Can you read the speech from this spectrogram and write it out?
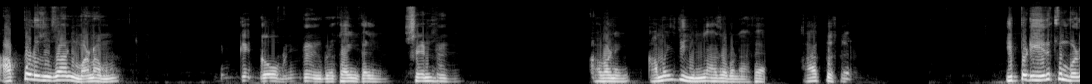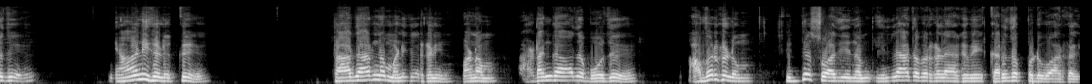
அப்பொழுதுதான் மனம் எங்கெங்கோ வேறு வகைகளில் சென்று அவனை அமைதி இல்லாதவனாக ஆக்குகிறது. இப்படி இருக்கும் பொழுது ஞானிகளுக்கு சாதாரண மனிதர்களின் மனம் அடங்காத போது அவர்களும் சித்த சுவாதீனம் இல்லாதவர்களாகவே கருதப்படுவார்கள்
